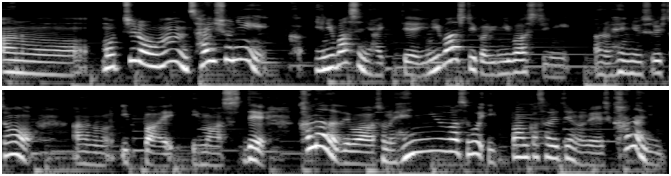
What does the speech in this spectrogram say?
あのー、もちろん、最初にユニバーシティに入って、ユニバーシティからユニバーシティにあの編入する人もあのいっぱいいます。で、カナダではその編入がすごい一般化されているので、かなり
